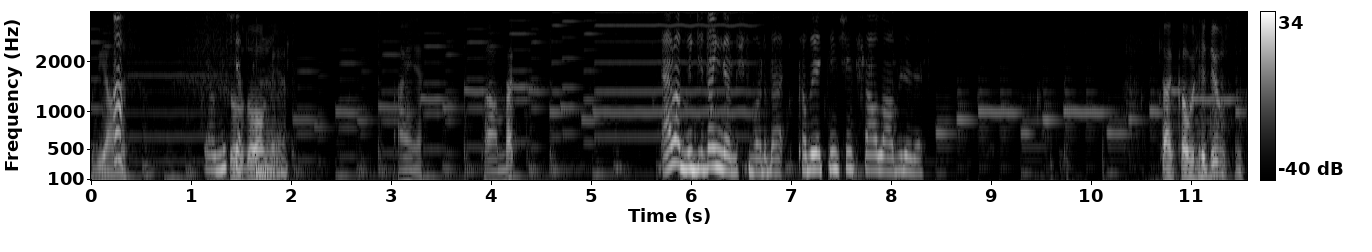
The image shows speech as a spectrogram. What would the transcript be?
Dur yanlış. Yanlış Şurada yaptım olmuyor. ben. Aynen. Tamam bak. Galiba videodan görmüştüm arada. Kabul ettiğin için sağ ol abi dedi. Sen kabul ediyor musun?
